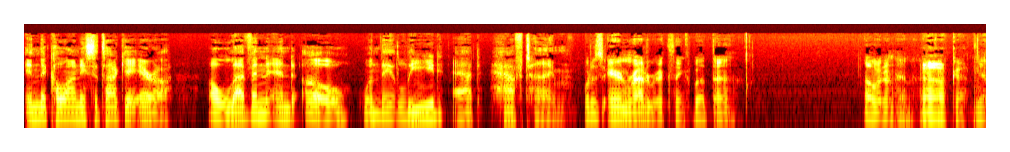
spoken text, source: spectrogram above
in the Kalani Sitake era, 11 and 0 when they lead at halftime. What does Aaron Roderick think about that? Oh, we don't have it. Oh, okay. Yeah.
